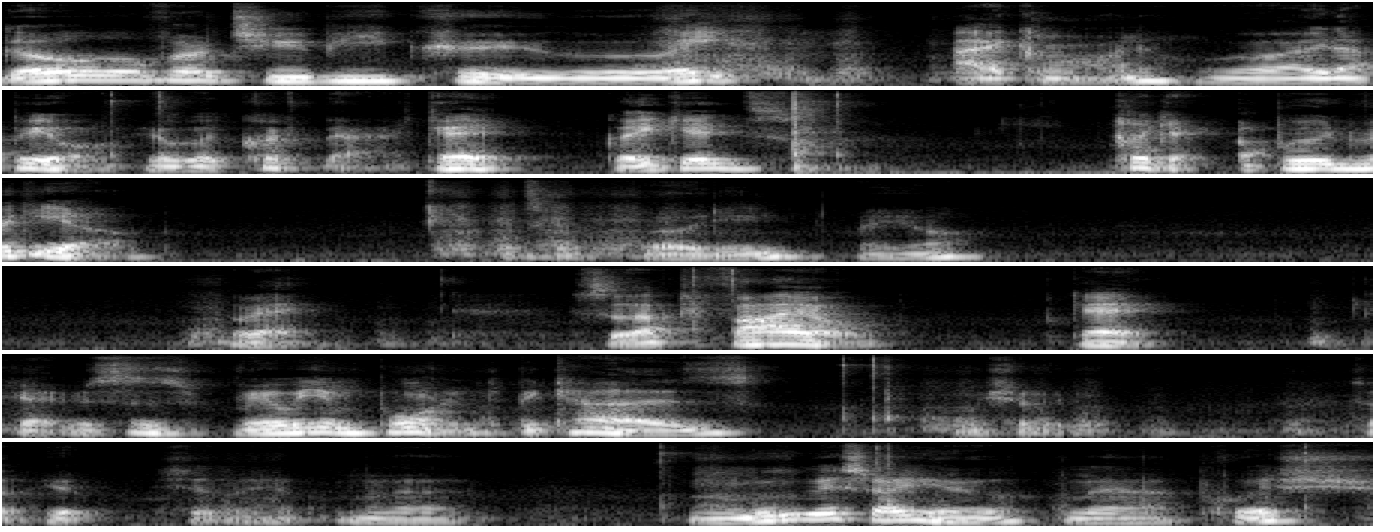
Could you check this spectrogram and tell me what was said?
go over to the create icon right up here. You're gonna click that. Okay, okay, kids. Click it. Upload video. It's loading right here. Okay. Select file. Okay. Okay, this is really important because let me show you. So here, so I'm gonna move this right here. I'm gonna push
